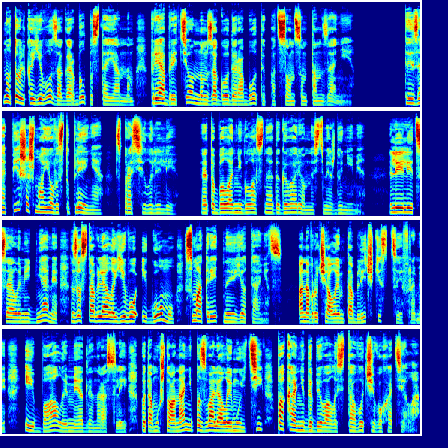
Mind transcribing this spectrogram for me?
но только его загар был постоянным, приобретенным за годы работы под солнцем Танзании. «Ты запишешь мое выступление?» — спросила Лили. Это была негласная договоренность между ними. Лили целыми днями заставляла его и Гому смотреть на ее танец. Она вручала им таблички с цифрами, и баллы медленно росли, потому что она не позволяла ему идти, пока не добивалась того, чего хотела.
